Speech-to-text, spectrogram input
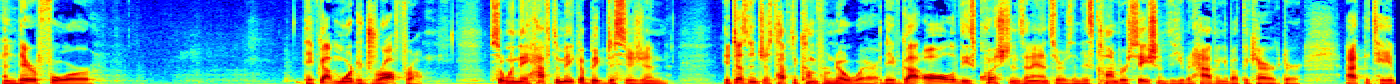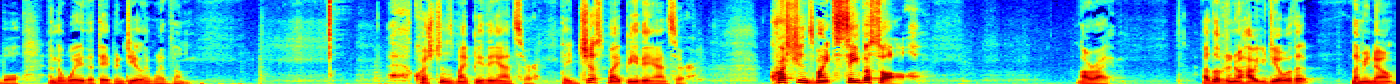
And therefore, they've got more to draw from. So when they have to make a big decision, it doesn't just have to come from nowhere. They've got all of these questions and answers and these conversations that you've been having about the character at the table and the way that they've been dealing with them. Questions might be the answer. They just might be the answer. Questions might save us all. All right. I'd love to know how you deal with it. Let me know.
